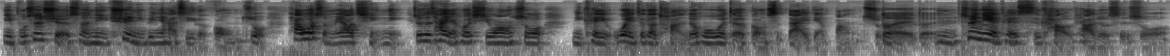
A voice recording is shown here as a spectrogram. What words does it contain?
你不是学生，你去你毕竟还是一个工作，他为什么要请你？就是他也会希望说你可以为这个团队或为这个公司带一点帮助。对对，嗯，所以你也可以思考一下，就是说，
